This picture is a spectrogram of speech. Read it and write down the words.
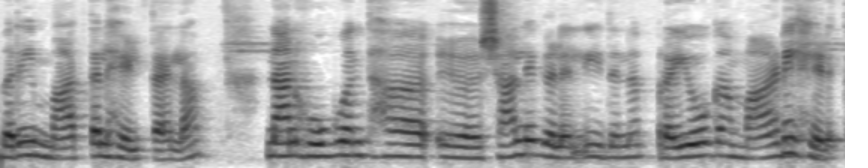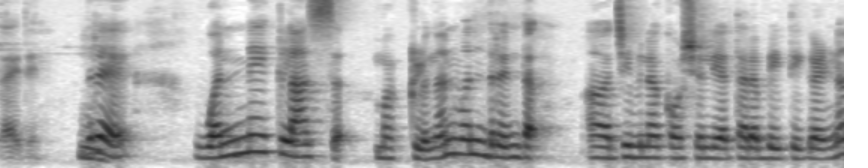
ಬರೀ ಮಾತಲ್ಲಿ ಹೇಳ್ತಾ ಇಲ್ಲ. ನಾನು ಹೋಗುವಂತಹ ಶಾಲೆಗಳಲ್ಲಿ ಇದನ್ನ ಪ್ರಯೋಗ ಮಾಡಿ ಹೇಳ್ತಾ ಇದ್ದೀನಿ. ಅಂದ್ರೆ ಒಂದನೇ ಕ್ಲಾಸ್ ಮಕ್ಕಳು ನಾನು ಒಂದರಿಂದ. ಜೀವನ ಕೌಶಲ್ಯ ತರಬೇತಿಗಳನ್ನ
